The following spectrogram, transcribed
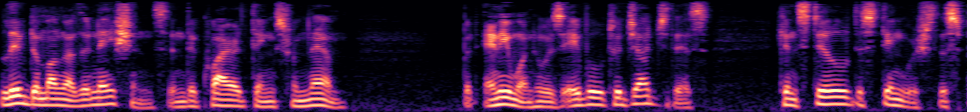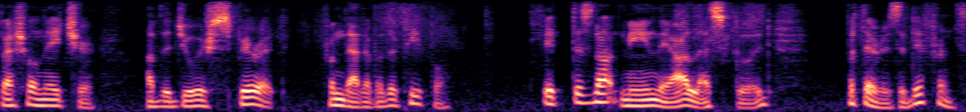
lived among other nations and acquired things from them. But anyone who is able to judge this can still distinguish the special nature of the Jewish spirit from that of other people. It does not mean they are less good, but there is a difference.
